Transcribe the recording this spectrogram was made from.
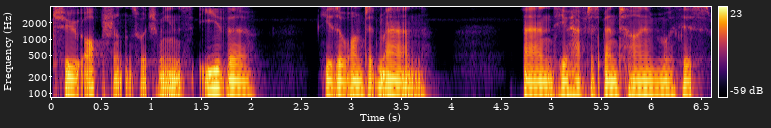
two options, which means either he's a wanted man and you have to spend time with his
